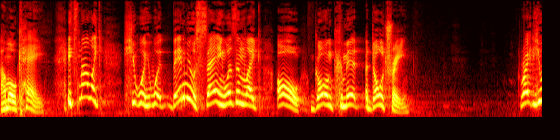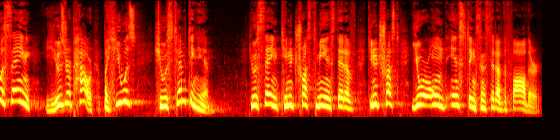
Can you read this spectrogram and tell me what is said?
I'm okay. It's not like he, what the enemy was saying wasn't like, oh, go and commit adultery. Right? He was saying, use your power. But he was, he was tempting him. He was saying, can you trust me instead of, can you trust your own instincts instead of the Father?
